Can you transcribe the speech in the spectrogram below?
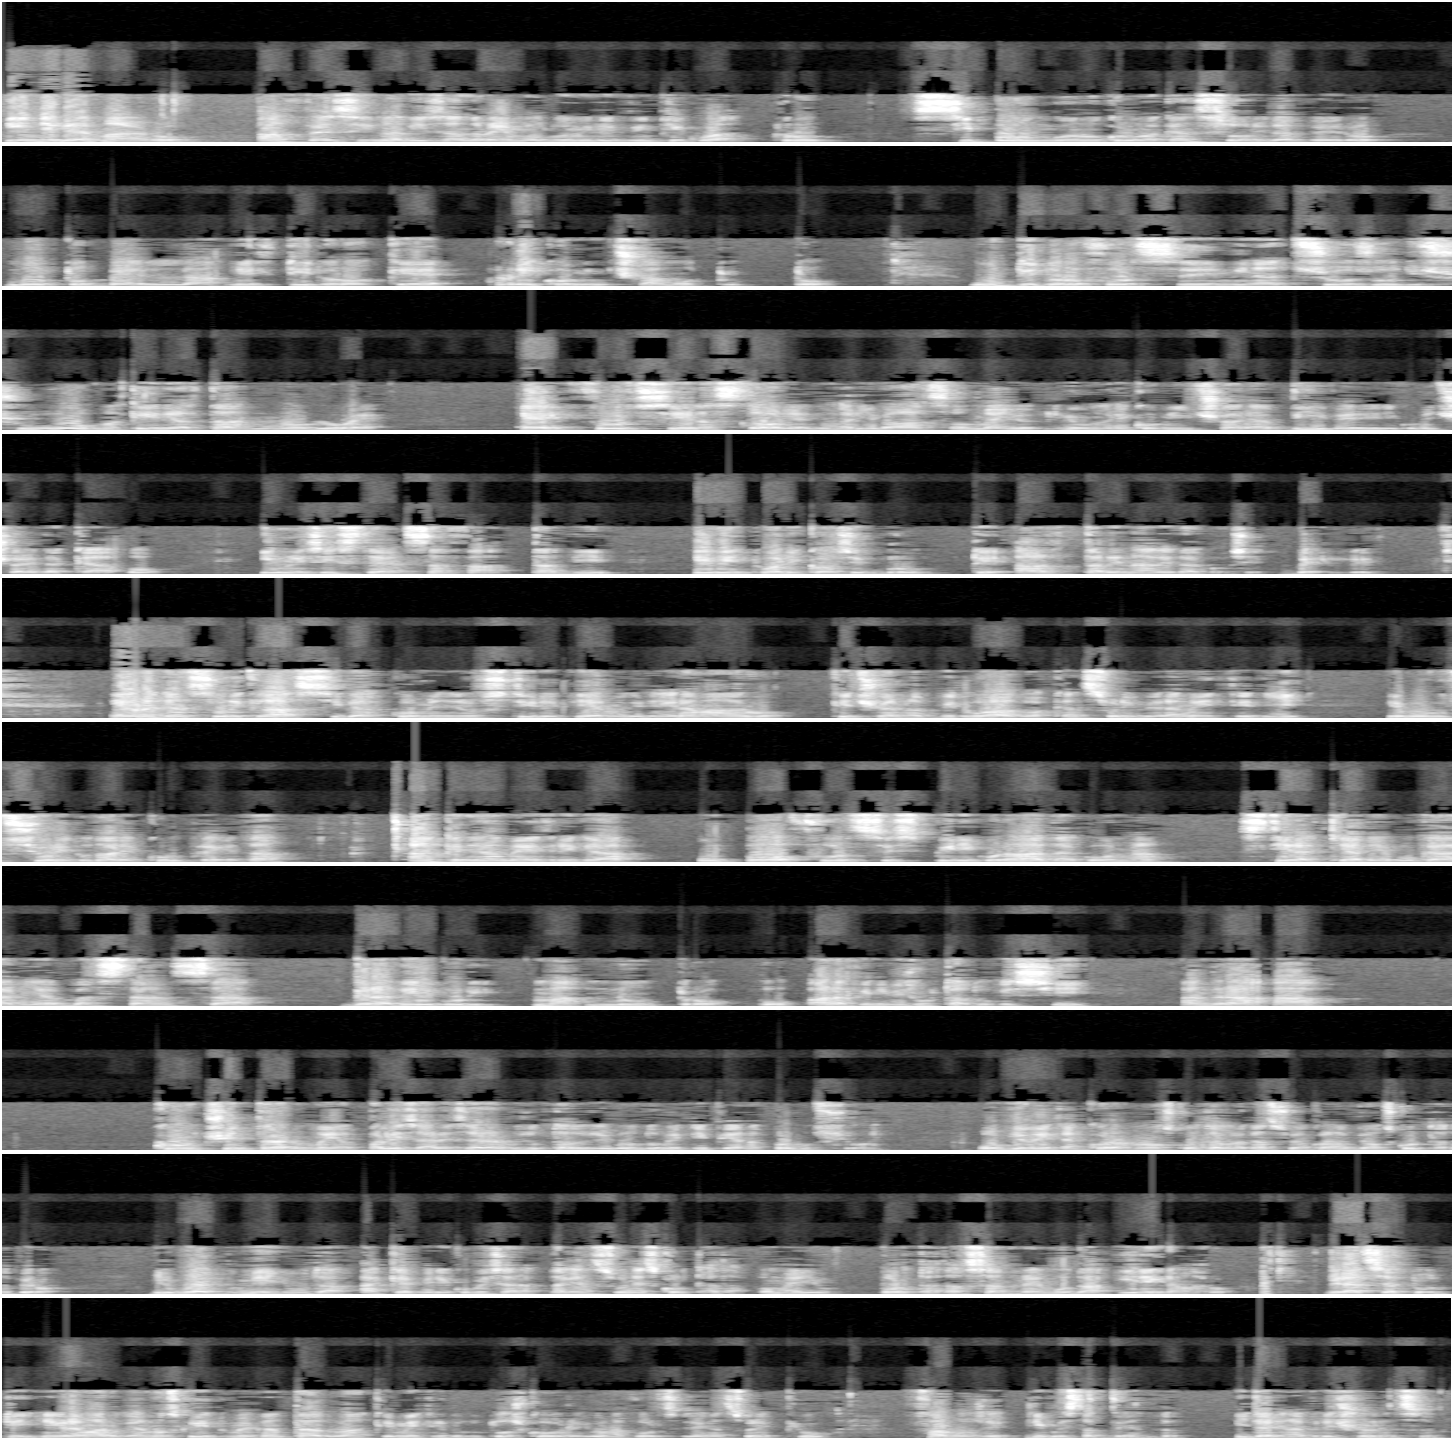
I Negramaro al Festival di Sanremo 2024 si pongono con una canzone davvero molto bella nel titolo che è Ricominciamo tutto. Un titolo forse minaccioso di suo, ma che in realtà non lo è. È forse la storia di una rivalsa, o meglio di un ricominciare a vivere, ricominciare da capo, in un'esistenza fatta di eventuali cose brutte altalenate da cose belle. È una canzone classica, come nello stile pieno di Negramaro, che ci hanno abituato a canzoni veramente di evoluzione totale e completa, anche nella metrica un po' forse spericolata, con stiracchiate vocali abbastanza gradevoli, ma non troppo. Alla fine il risultato che si andrà a concentrare, o meglio a palesare, sarà il risultato secondo me di piena promozione. Ovviamente ancora non ho ascoltato la canzone, ancora non l'abbiamo ascoltata, però il web mi aiuta a capire come sarà la canzone ascoltata, o meglio, portata a Sanremo da Inegramaro. Grazie a tutti, Inegramaro che hanno scritto e cantato anche Mentre tutto scorre, una forse delle canzoni più famose di questa band, italiana per eccellenza.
